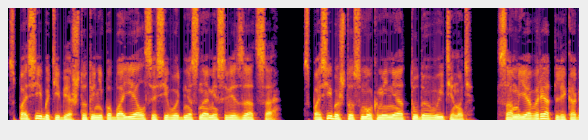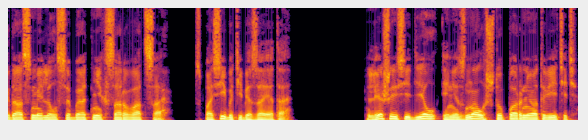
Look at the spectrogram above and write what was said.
спасибо тебе, что ты не побоялся сегодня с нами связаться». Спасибо, что смог меня оттуда вытянуть. Сам я вряд ли когда осмелился бы от них сорваться. Спасибо тебе за это». Леший сидел и не знал, что парню ответить.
